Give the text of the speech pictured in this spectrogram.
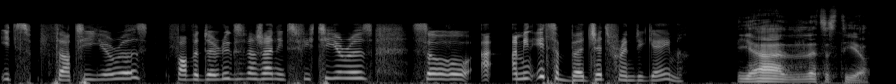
it's 30 euros. For the deluxe version, it's 50 euros. So I, I mean, it's a budget-friendly game. Yeah, that's a steal.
